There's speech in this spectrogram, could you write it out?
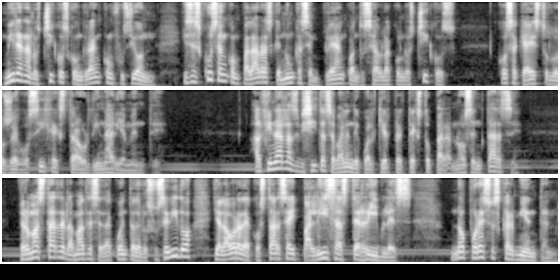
miran a los chicos con gran confusión y se excusan con palabras que nunca se emplean cuando se habla con los chicos, cosa que a estos los regocija extraordinariamente. Al final las visitas se valen de cualquier pretexto para no sentarse, pero más tarde la madre se da cuenta de lo sucedido y a la hora de acostarse hay palizas terribles. No por eso escarmientan.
